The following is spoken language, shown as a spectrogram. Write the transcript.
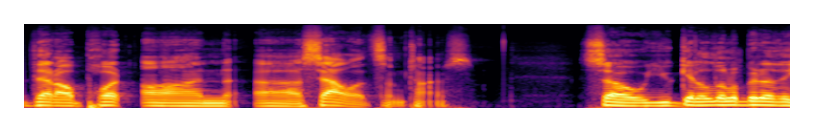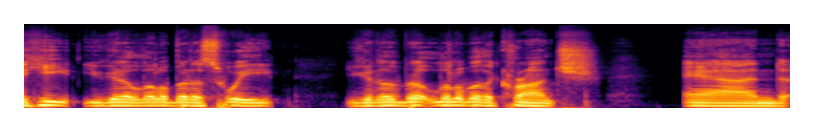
that I'll put on uh, salad sometimes. So you get a little bit of the heat, you get a little bit of sweet, you get a little bit, little bit of crunch, and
